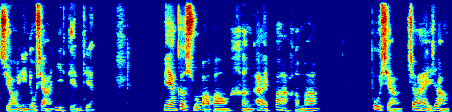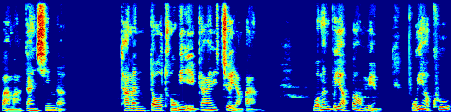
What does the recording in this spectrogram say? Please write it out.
脚印留下一点点。两个鼠宝宝很爱爸和妈，不想再让爸妈担心了。他们都同意该这样办。我们不要抱怨，不要哭，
